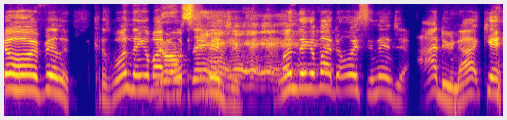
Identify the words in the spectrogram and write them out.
no hard feelings. Because one thing you about know the Oyster? Ninja, one thing about the Oyster Ninja, I do not care.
